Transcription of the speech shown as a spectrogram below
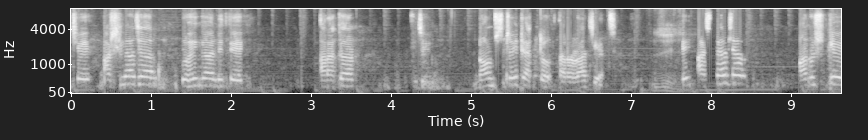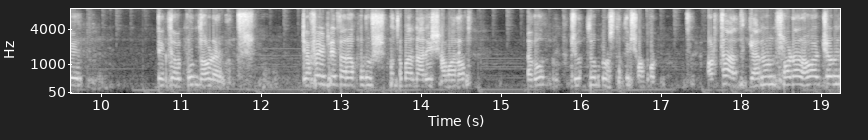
যে আশি হাজার রোহিঙ্গা নিতে আরাকান যে নন স্টেট অ্যাক্টর তারা রাজি আছে। এই আশি হাজার মানুষকে দেখতে হবে কোন ধরনের মানুষ? ডেফিনেটলি তারা পুরুষ অথবা নারী সামান্য এবং যুদ্ধ প্রস্তুতি সম্পন্ন। অর্থাৎ ক্যানন ফডার হওয়ার জন্য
